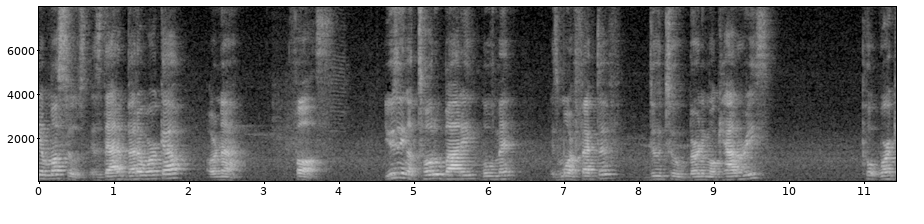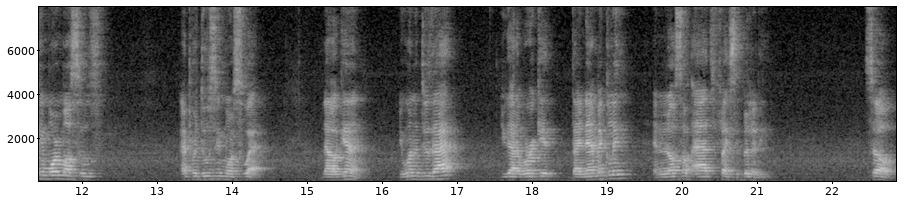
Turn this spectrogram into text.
your muscles, is that a better workout or not? False. Using a total body movement is more effective due to burning more calories, working more muscles, and producing more sweat. Now again, you want to do that, you got to work it dynamically, and it also adds flexibility. So,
